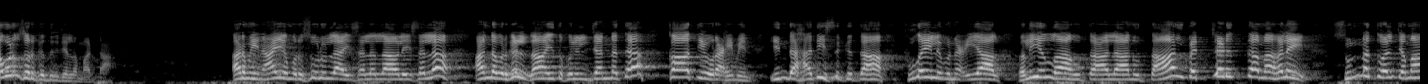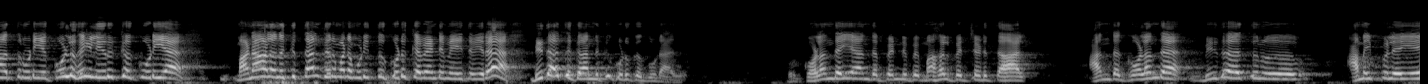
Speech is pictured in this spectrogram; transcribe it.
அவனும் சொர்க்கத்துக்கு செல்ல மாட்டான். அருமை நாயம் ரசூலுல்லாஹி சல்லா அலி வஸல்லம் அன்னவர்கள் லா இதுகுலில் ஜன்னத காத்தியு ரஹிமின். இந்த ஹதீஸுக்கு தான் ஃபுதைல் நையால் இயால் தாலானு தான் பெற்றெடுத்த மகளை சுன்னத்வல் ஜமாத்தினுடைய கொள்கையில் இருக்கக்கூடிய மணாளனுக்குத்தான் திருமணம் முடித்து கொடுக்க வேண்டுமே தவிர பிதாத்துக்காரனுக்கு கொடுக்கக்கூடாது ஒரு குழந்தைய அந்த பெண்ணு மகள் பெற்றெடுத்தால் அந்த குழந்தை பிதத்து அமைப்பிலேயே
